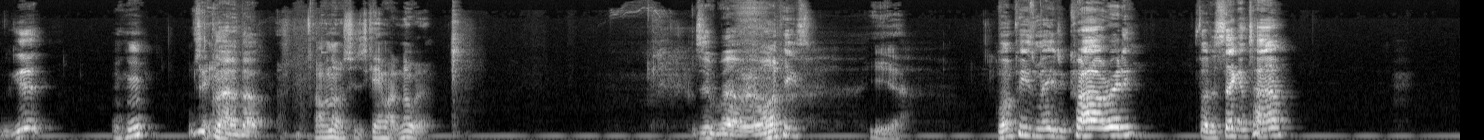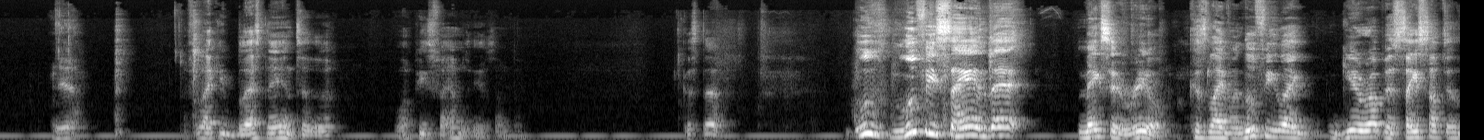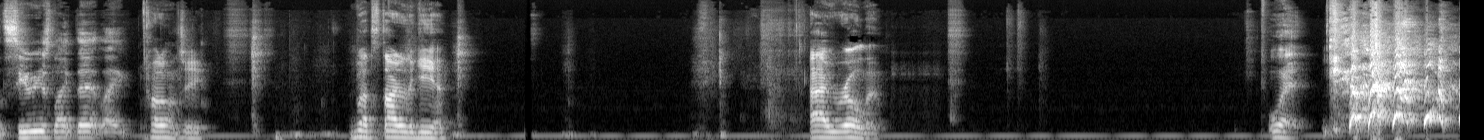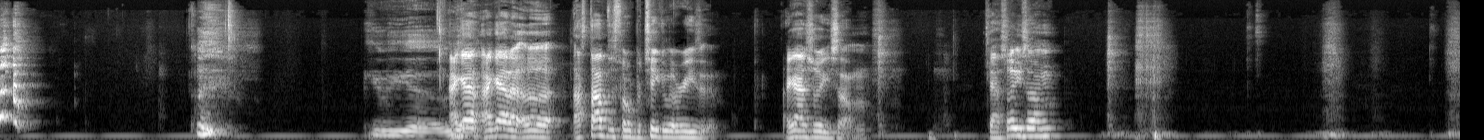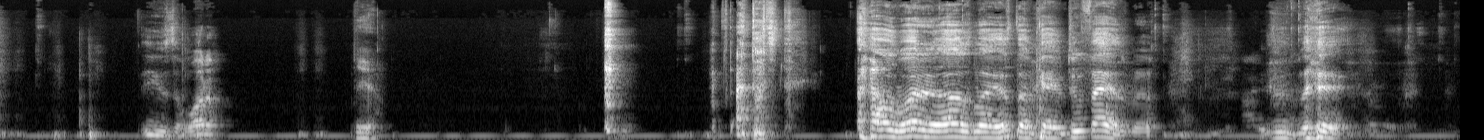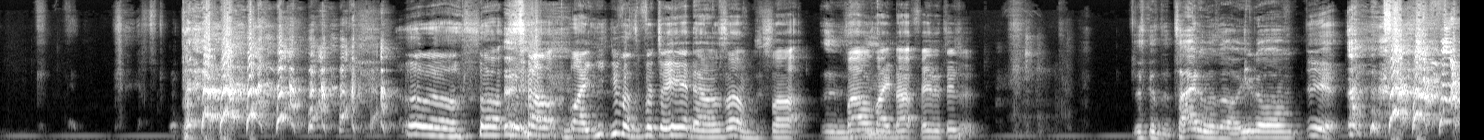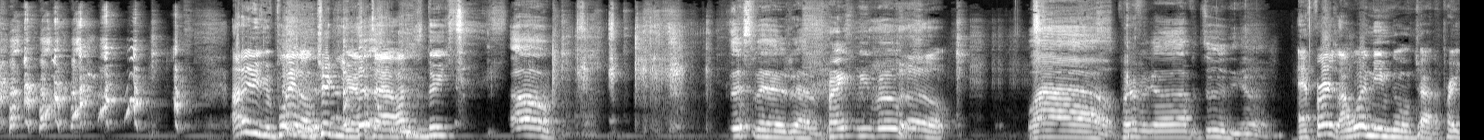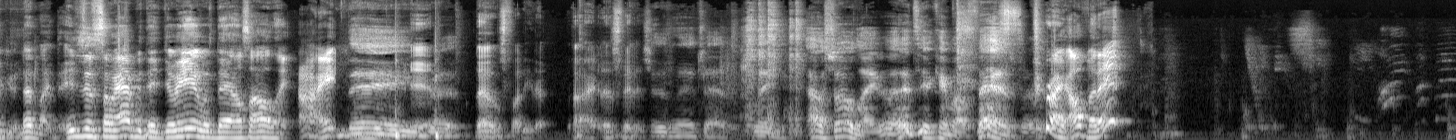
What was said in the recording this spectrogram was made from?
You good? Mm-hmm. What you crying about? I don't know. She just came out of nowhere. Is it about One Piece? Yeah. One Piece made you cry already? For the second time? Yeah. I feel like you blessed into the One Piece family or something. Good stuff. Lu- Luffy saying that makes it real. Cause like when Luffy like gear up and say something serious like that, like Hold on, G. About to start it again. I rolling. What? I got I gotta uh I stopped this for a particular reason. I gotta show you something. Can I show you something? use the water. Yeah. I thought I was wondering, I was like, that stuff came too fast, bro. Oh, so so like you, you must put your head down or something. So, so I was like not paying attention. Just because the title was on, you know. Yeah. I didn't even plan on tricking you at the time. I just knew. You. Oh, this man trying to prank me, bro. Oh. Wow, perfect opportunity, huh? At first, I wasn't even gonna try to prank you, nothing like that. It just so happened that your head was down, so I was like, "All right, Dang, Yeah. bro. that was funny though." All right, let's finish. This man tried to play me. I was so like, well, that tear came out fast, bro. Right off of that.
